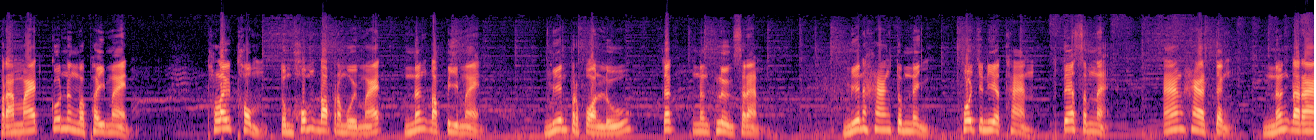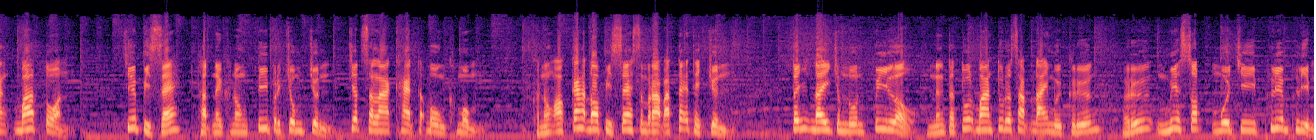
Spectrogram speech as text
5ម៉ែត្រគុណនឹង20ម៉ែត្រផ្លូវធំទំហំ16ម៉ែត្រនិង12ម៉ែត្រមានប្រព័ន្ធលូទឹកនិងភ្លើងស្រាប់មានហាងទំនិញភោជនីយដ្ឋានផ្ទះសំណាក់អាងហែលទឹកនិងតារាងបាល់ទាត់ជាពិសេសស្ថិតនៅក្នុងទីប្រជុំជនចិត្តសាលាខេត្តត្បូងឃ្មុំ ក្នុងឱកាសដ៏ពិសេសសម្រាប់អតិថិជនទិញដីចំនួន2ឡូនិងទទួលបានទូរស័ព្ទដៃមួយគ្រឿងឬមាសសុទ្ធ 1G ភ្លាមភ្លាម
